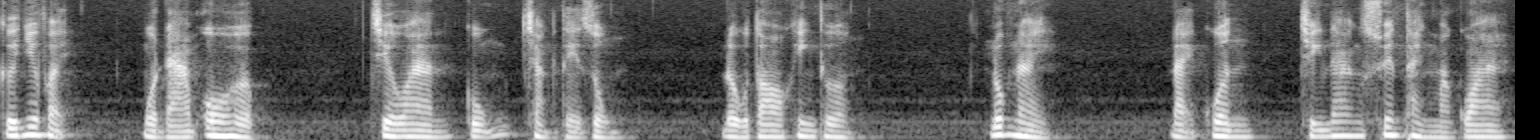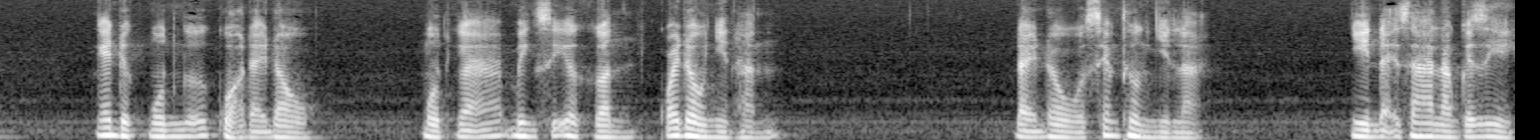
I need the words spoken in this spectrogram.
Cứ như vậy, Một đám ô hợp, Chiêu an cũng chẳng thể dùng, Đầu to khinh thường. Lúc này Đại quân chính đang xuyên thành mà qua. Nghe được ngôn ngữ của đại đầu, Một gã binh sĩ ở gần Quay đầu nhìn hắn. Đại đầu xem thường nhìn lại. Nhìn đại gia làm cái gì?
